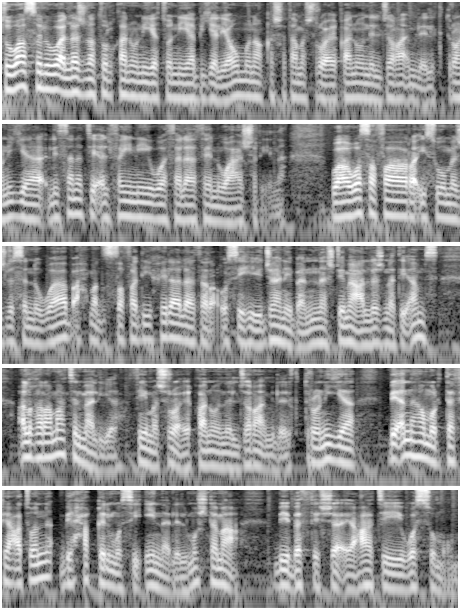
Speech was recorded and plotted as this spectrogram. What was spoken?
تواصل اللجنة القانونية النيابية اليوم مناقشة مشروع قانون الجرائم الإلكترونية لسنة 2023 ووصف رئيس مجلس النواب أحمد الصفدي خلال ترأسه جانبا اجتماع اللجنة أمس الغرامات المالية في مشروع قانون الجرائم الإلكترونية بأنها مرتفعة بحق المسيئين للمجتمع ببث الشائعات والسموم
